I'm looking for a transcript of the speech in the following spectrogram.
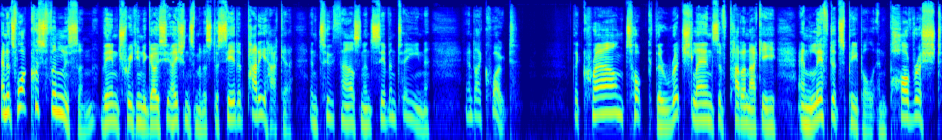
And it's what Chris Finlayson, then Treaty Negotiations Minister, said at Parihaka in 2017, and I quote the Crown took the rich lands of Taranaki and left its people impoverished,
